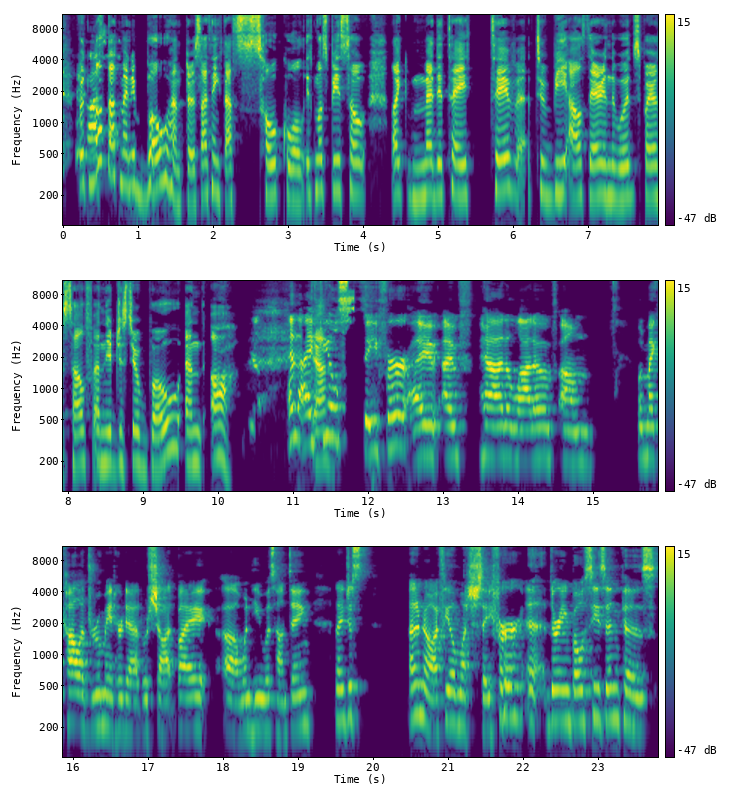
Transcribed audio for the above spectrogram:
but not that many bow hunters. I think that's so cool. It must be so like meditative to be out there in the woods by yourself and you're just your bow and ah, and I Yeah. feel safer. I I've had a lot of um when my college roommate, her dad was shot by uh, when he was hunting, and I just I don't know. I feel much safer uh, during bow season because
